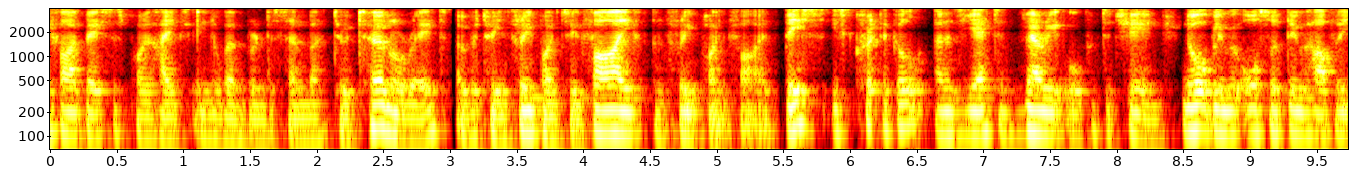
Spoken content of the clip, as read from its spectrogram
25 basis point hikes in November and December to a terminal rate of between 3.25 and 3.5. This is critical and is yet very open to change. Notably, we also do have the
